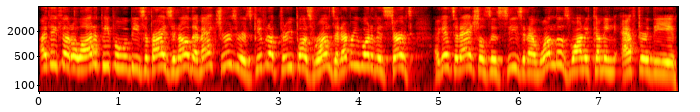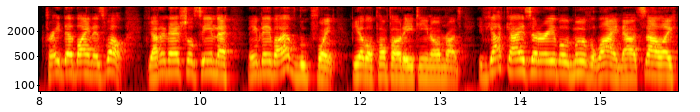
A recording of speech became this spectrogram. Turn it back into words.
I think that a lot of people would be surprised to know that Max Scherzer has given up three plus runs in every one of his starts against the Nationals this season, and one of those wanted coming after the trade deadline as well. You've got a Nationals team that maybe they will have Luke Voit be able to pump out 18 home runs. You've got guys that are able to move the line. Now, it's not like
